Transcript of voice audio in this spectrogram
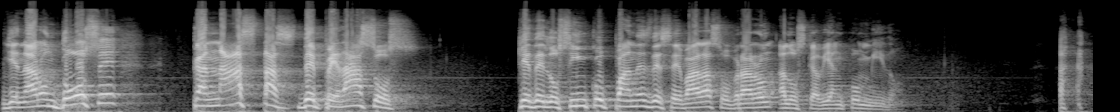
llenaron 12 canastas de pedazos que de los cinco panes de cebada sobraron a los que habían comido.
